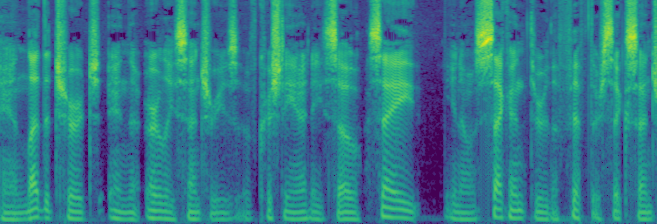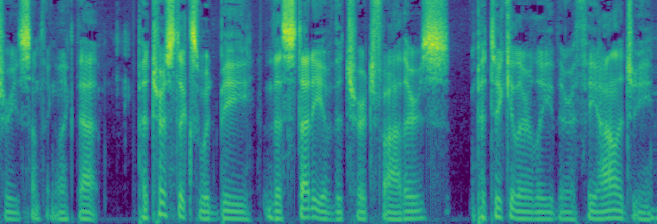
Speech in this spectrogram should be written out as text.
and led the church in the early centuries of Christianity. So, say you know, second through the fifth or sixth centuries, something like that. Patristics would be the study of the church fathers, particularly their theology.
